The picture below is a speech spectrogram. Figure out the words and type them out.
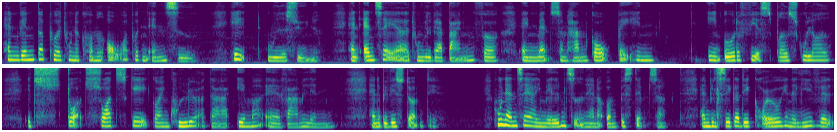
Han venter på, at hun er kommet over på den anden side, helt ude af syne. Han antager, at hun vil være bange for, at en mand som ham går bag hende. 1,88 bredskuldret, et stort sort skæg og en kulør, der emmer af varme lande. Han er bevidst om det. Hun antager i mellemtiden, at han har ombestemt sig. Han vil sikkert ikke grøve hende alligevel,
